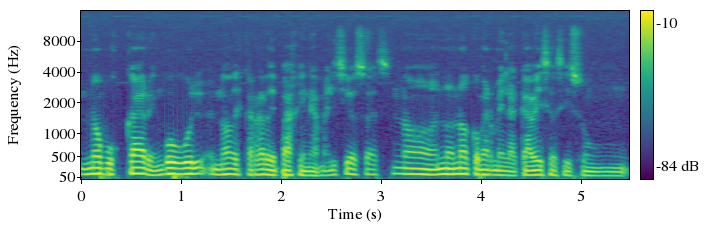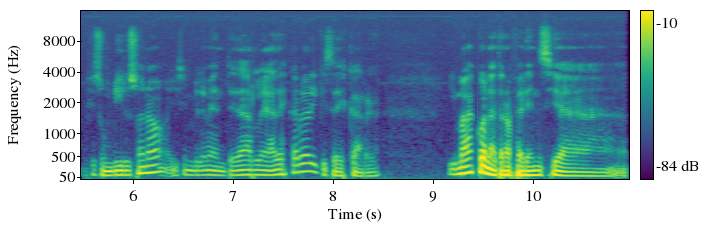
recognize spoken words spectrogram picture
no buscar en Google, no descargar de páginas maliciosas, no, no, no comerme la cabeza si es, un, si es un virus o no, y simplemente darle a descargar y que se descarga. Y más con la transferencia,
